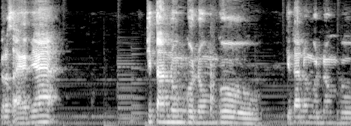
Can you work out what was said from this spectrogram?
Terus akhirnya kita nunggu-nunggu kita nunggu-nunggu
